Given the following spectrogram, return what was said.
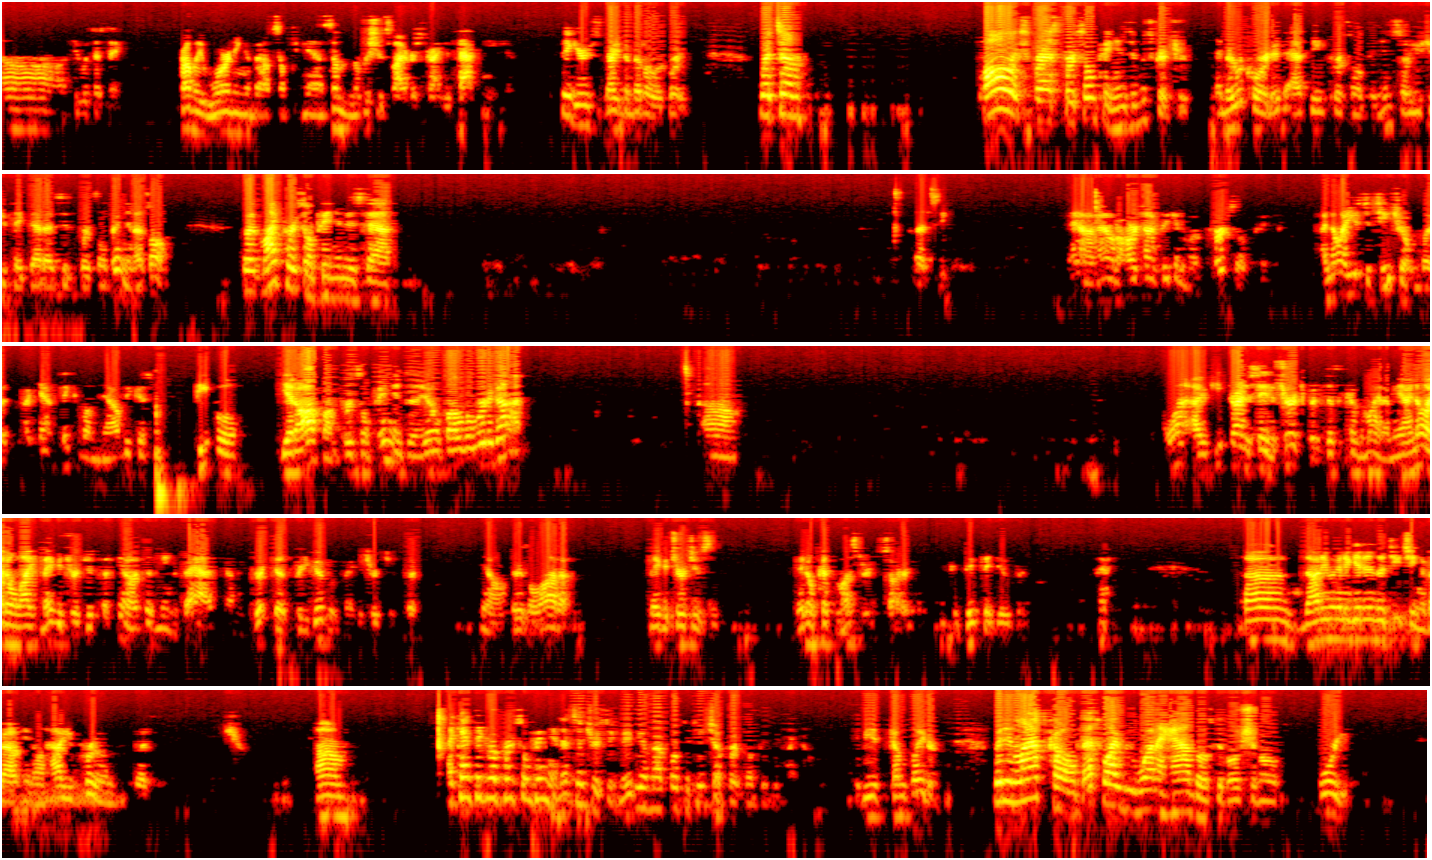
Uh, see what I say. Probably warning about something. Yeah, some malicious virus trying to attack me. Figures right in the middle of the word. But um, Paul expressed personal opinions in the scripture, and they're recorded as being personal opinions, so you should take that as his personal opinion. That's all. But my personal opinion is that let's see. Man, I'm having a hard time thinking of a personal opinion. I know I used to teach them, but I can't think of them now because people get off on personal opinions and they don't follow the Word of God. Um, well, I keep trying to say the church, but it doesn't come to mind. I mean, I know I don't like mega churches, but you know, it doesn't mean it's bad. I mean, Rick does pretty good with mega churches, but you know, there's a lot of mega churches. They don't cut the mustard. Sorry, you could think they do, but uh, not even going to get into the teaching about, you know, how you prune, but, um, I can't think of a personal opinion. That's interesting. Maybe I'm not supposed to teach on personal opinion right now. Maybe it comes later. But in last call, that's why we want to have those devotional for you.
